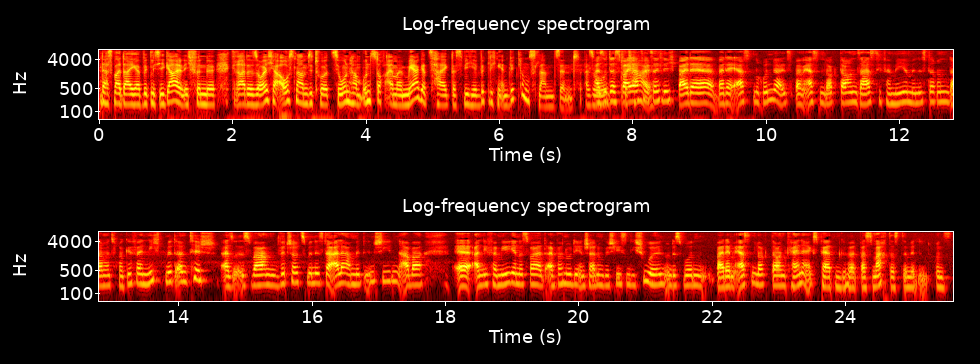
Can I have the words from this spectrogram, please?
das war da ja wirklich egal. Und ich finde, gerade solche Ausnahmesituationen haben uns doch einmal mehr gezeigt, dass wir hier wirklich ein Entwicklungsland sind. Also, also das total. war ja tatsächlich bei der, bei der ersten Runde, als beim ersten Lockdown saß die Familienministerin, damals Frau Giffey, nicht mit am Tisch. Also es waren Wirtschaftsminister, alle haben mitentschieden, aber äh, an die Familien, es war halt einfach nur die Entscheidung, wir schließen die Schulen und es wurden bei dem ersten Lockdown keine Experten gehört. Was macht das denn mit uns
